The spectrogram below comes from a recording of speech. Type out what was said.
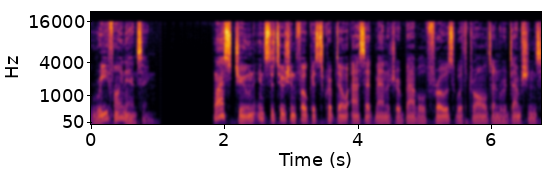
Refinancing. Last June, institution focused crypto asset manager Babel froze withdrawals and redemptions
